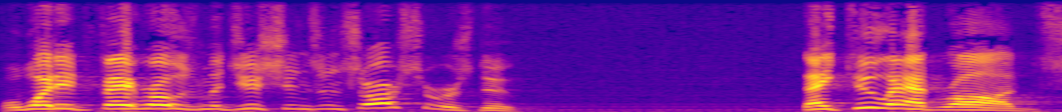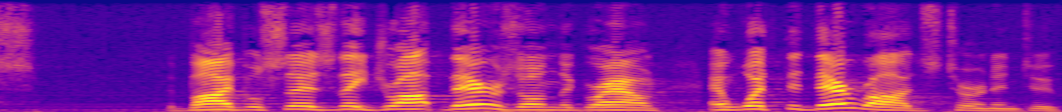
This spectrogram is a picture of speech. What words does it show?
Well, what did Pharaoh's magicians and sorcerers do? They too had rods. The Bible says they dropped theirs on the ground. And what did their rods turn into?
